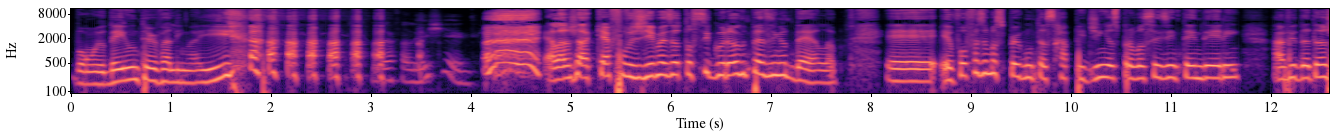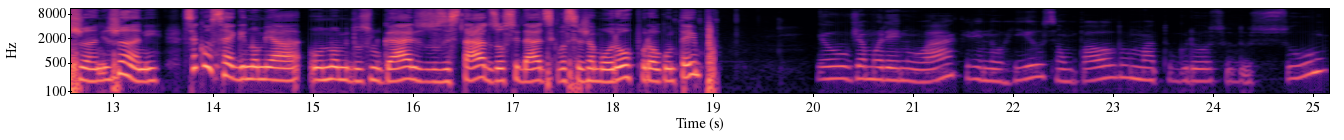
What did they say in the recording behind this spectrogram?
Bom, eu dei um intervalinho aí. Já falei, chega. Ela já quer fugir, mas eu tô segurando o pezinho dela. É, eu vou fazer umas perguntas rapidinhas para vocês entenderem a vida da Jane. Jane, você consegue nomear o nome dos lugares, dos estados ou cidades que você já morou por algum tempo? Eu já morei no Acre, no Rio, São Paulo, Mato Grosso do Sul.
